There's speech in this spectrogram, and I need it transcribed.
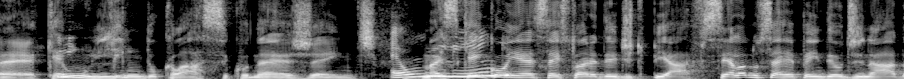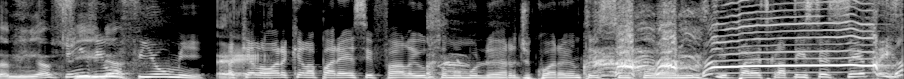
É, que é um lindo clássico, né, gente? É um Mas lindo... quem conhece a história de Edith Piaf, se ela não se arrependeu de nada, minha quem filha... Quem viu o filme, é... aquela hora que ela aparece e fala, eu sou uma mulher de 45 anos, e parece que ela tem 65.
